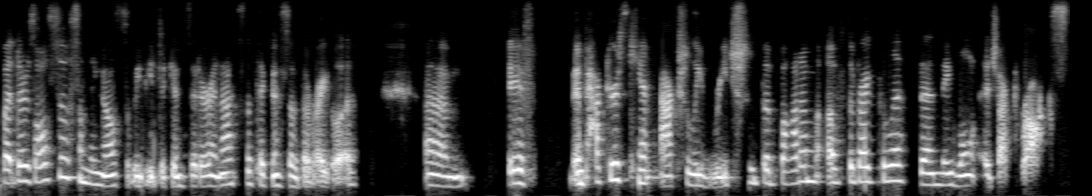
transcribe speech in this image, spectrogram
but there's also something else that we need to consider, and that's the thickness of the regolith. Um, if impactors can't actually reach the bottom of the regolith, then they won't eject rocks.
